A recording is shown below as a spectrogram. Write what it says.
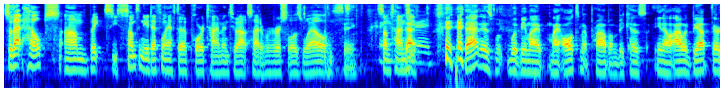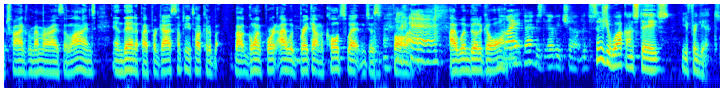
So that helps, um, but it's something you definitely have to pour time into outside of rehearsal as well. See. Sometimes That- you, that is would be my, my ultimate problem because you know I would be up there trying to memorize the lines and then if I forgot something you talked about about going for it, I would break out in a cold sweat and just fall out. I wouldn't be able to go on. Why- That that happens to every child. As soon as you walk on stage, you forget.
